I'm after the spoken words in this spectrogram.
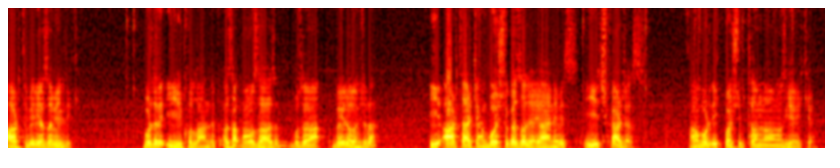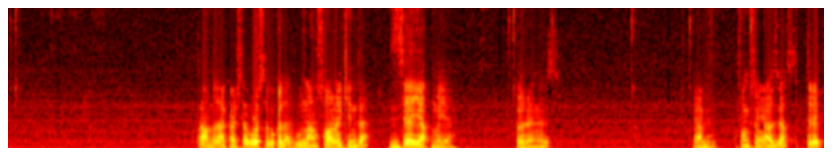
artı 1 yazabildik. Burada da i'yi kullandık. Azaltmamız lazım. Bu zaman böyle olunca da i artarken boşluk azalıyor. Yani biz i'yi çıkaracağız. Ama burada ilk boşluğu bir tanımlamamız gerekiyor. Tamamdır arkadaşlar. Burası da bu kadar. Bundan sonrakinde z yapmayı öğreniriz. Yani bir fonksiyon yazacağız. Direkt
